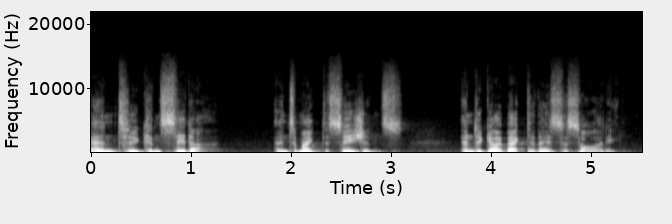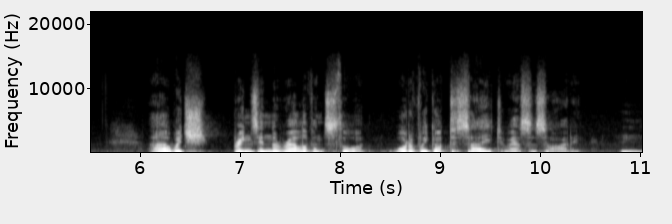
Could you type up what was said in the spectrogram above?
and to consider and to make decisions and to go back to their society, uh, which brings in the relevance thought. What have we got to say to our society? Mm.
